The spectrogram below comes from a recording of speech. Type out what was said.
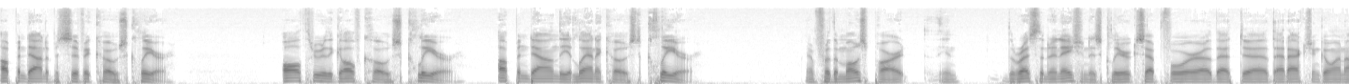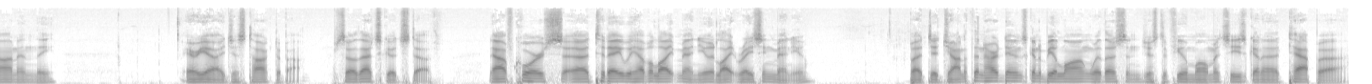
Up and down the Pacific coast, clear. All through the Gulf Coast, clear. Up and down the Atlantic coast, clear. And for the most part, in the rest of the nation is clear, except for uh, that uh, that action going on in the area I just talked about. So that's good stuff. Now, of course, uh, today we have a light menu, a light racing menu. But uh, Jonathan Hardoon's going to be along with us in just a few moments. He's going to tap a,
